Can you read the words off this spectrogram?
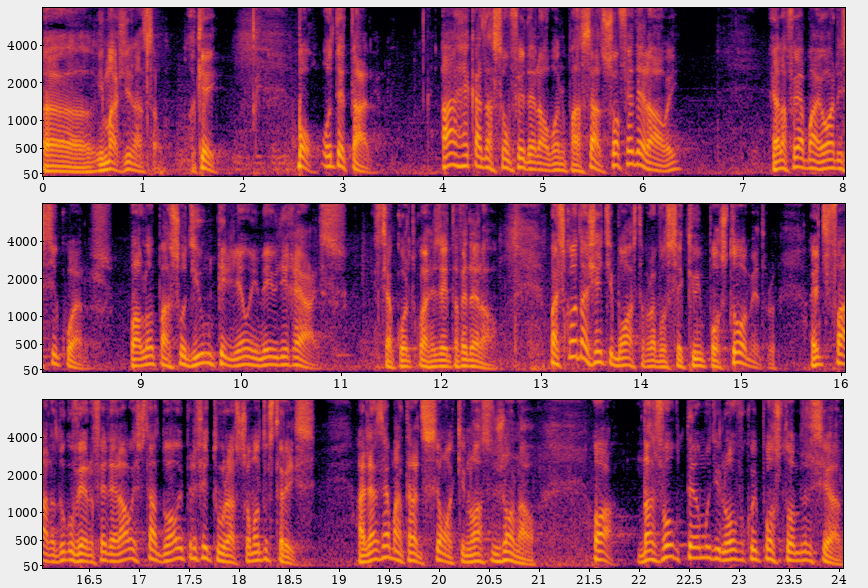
uh, imaginação, ok? Bom, outro detalhe. A arrecadação federal ano passado, só federal, hein? Ela foi a maior em cinco anos. O valor passou de um trilhão e meio de reais, de acordo com a Receita Federal. Mas quando a gente mostra para você que o impostômetro, a gente fala do governo federal, estadual e prefeitura, a soma dos três. Aliás, é uma tradição aqui nosso do jornal. Ó, nós voltamos de novo com o impostômetro esse ano.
